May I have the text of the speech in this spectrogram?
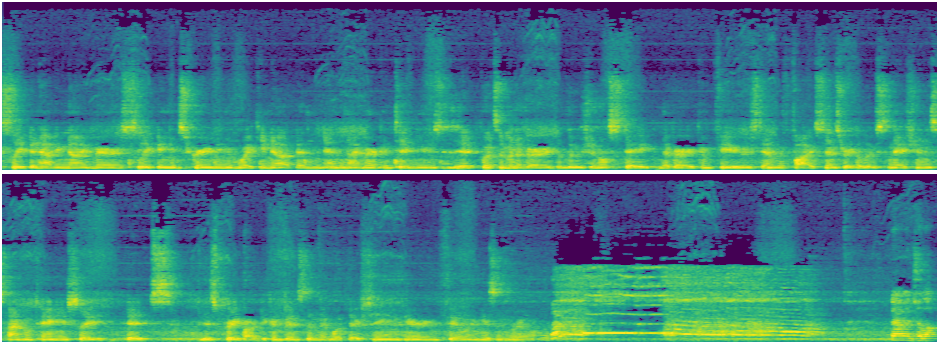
asleep and having nightmares, sleeping and screaming and waking up, and, and the nightmare continues. It puts them in a very delusional state. They're very confused, and with five sensory hallucinations simultaneously, it's it's pretty hard to convince them that what they're seeing, hearing, feeling isn't real. Now, in July.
